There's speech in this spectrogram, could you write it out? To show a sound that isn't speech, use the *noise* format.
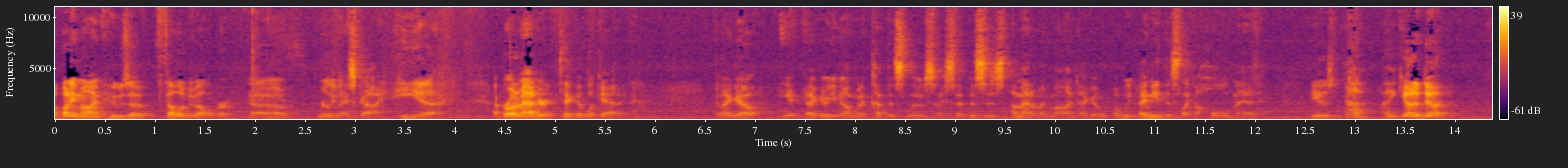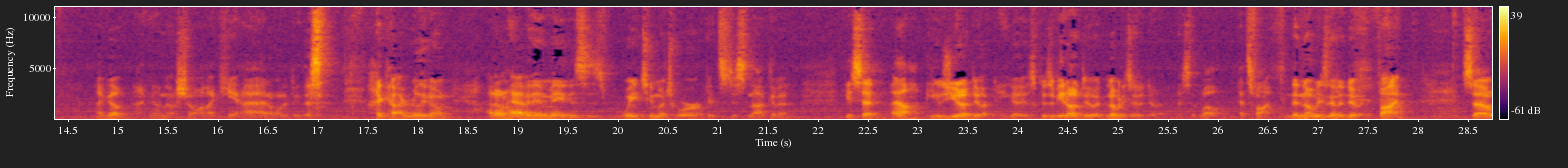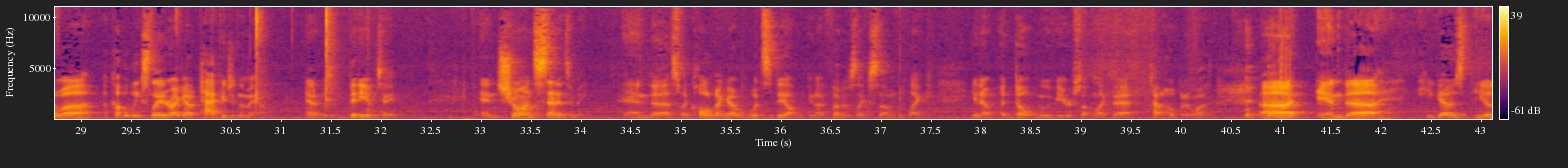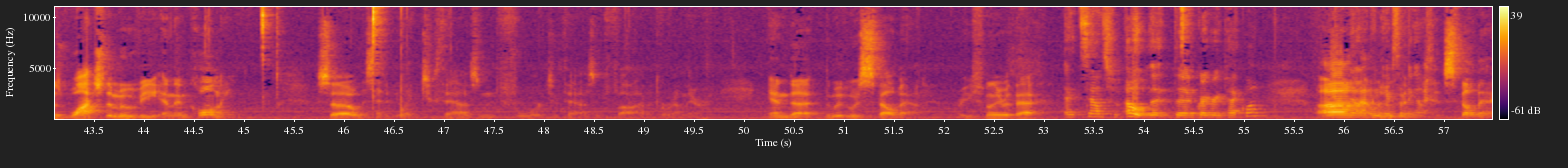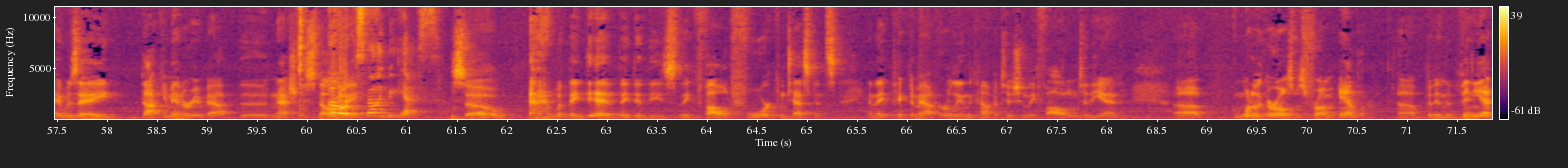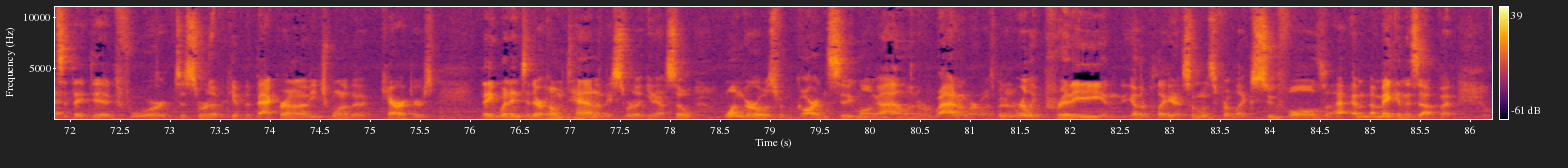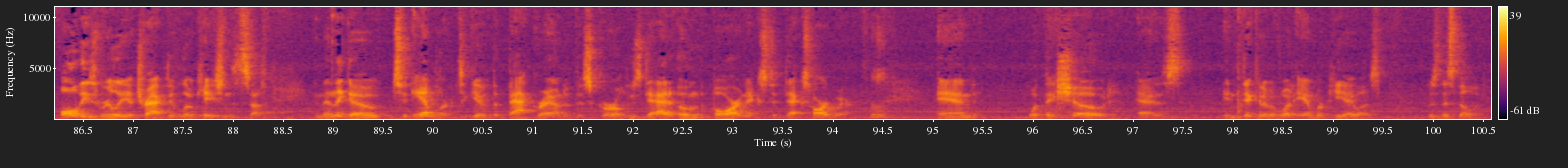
a buddy of mine who's a fellow developer, uh, really nice guy. He, uh, I brought him out here to take a look at it, and I go, I go, you know, I'm going to cut this loose. I said, this is, I'm out of my mind. I go, I need this like a hole in the head. He goes, no, I think you got to do it. I go, I go, no, Sean, I can't. I, I don't want to do this. *laughs* I go, I really don't. I don't have it in me. This is way too much work. It's just not going to. He said, well, he goes, you don't do it. He goes, because if you don't do it, nobody's going to do it. I said, well, that's fine. Then nobody's going to do it. Fine. So uh, a couple weeks later, I got a package in the mail, and it was a videotape. And Sean sent it to me. And uh, so I called him. I go, "What's the deal?" You know, I thought it was like some like you know adult movie or something like that. Kind of hoping it was. *laughs* Uh, and uh, he goes, he goes, watch the movie and then call me. So this had to be like 2004, 2005, like around there. And uh, the movie was Spellbound. Are you familiar with that? It sounds. Oh, the, the Gregory Peck one. Uh, No, I I don't know. something else. Spellbound. It was a documentary about the National Spelling Oh, Bee. the spelling bee. Yes. So *laughs* what they did, they did these. They followed four contestants, and they picked them out early in the competition. They followed them to the end. Uh, and one of the girls was from Ambler, uh, but in the vignettes that they did for to sort of give the background on each one of the characters, they went into their hometown and they sort of you know. So one girl was from Garden City, Long Island, or I don't know where it was, but it was really pretty. And the other player, you know, someone was from like Sioux Falls. I, I'm, I'm making this up, but all these really attractive locations and stuff. And then they go to Ambler to give the background of this girl whose dad owned the bar next to Dex Hardware. And what they showed as indicative of what Ambler PA was, was this building.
